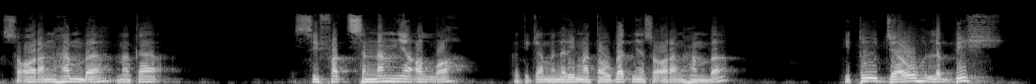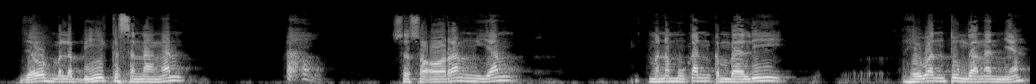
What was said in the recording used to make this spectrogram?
seorang hamba maka sifat senangnya Allah ketika menerima taubatnya seorang hamba itu jauh lebih jauh melebihi kesenangan seseorang yang menemukan kembali hewan tunggangannya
